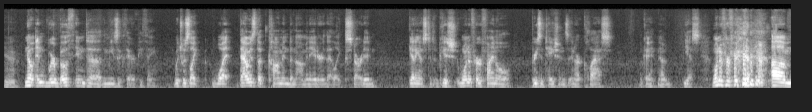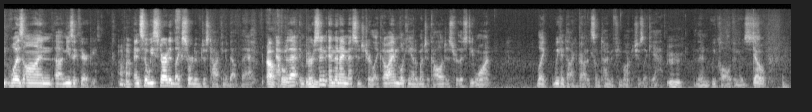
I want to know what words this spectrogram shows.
Yeah. No, and we're both into the music therapy thing, which was like what that was the common denominator that like started getting us to because one of her final presentations in our class. Okay, now yes, one of her um, was on uh, music therapy, Uh-huh. and so we started like sort of just talking about that Oh, after cool. that in Mhm. person, and then I messaged her like, "Oh, I'm looking at a bunch of colleges for this. Do you want?" Like we can talk about it sometime if you want. She was like, "Yeah," hmm and then we called and it was Dope.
